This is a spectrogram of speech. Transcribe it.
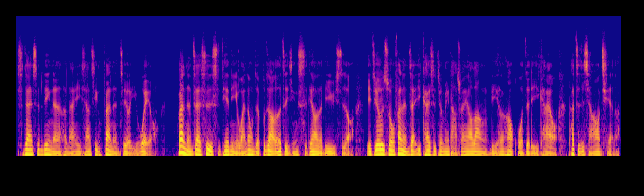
实在是令人很难以相信犯人只有一位哦。犯人在四十四天里玩弄着不知道儿子已经死掉的李宇石哦，也就是说，犯人在一开始就没打算要让李亨浩活着离开哦，他只是想要钱了。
